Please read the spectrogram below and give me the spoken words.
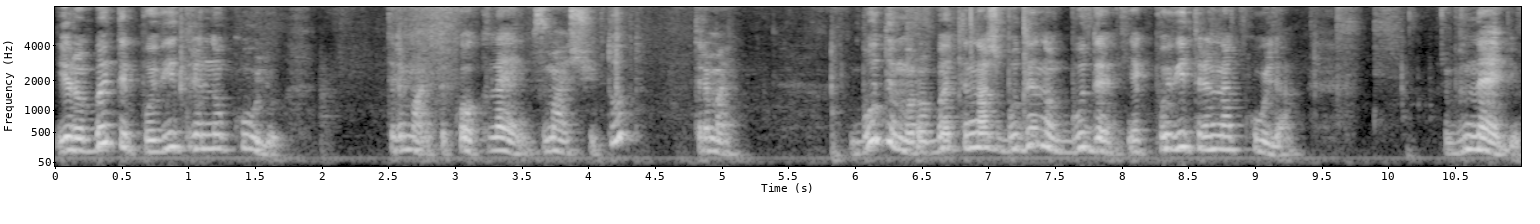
і робити повітряну кулю. Тримай тако клеєм, змащуй тут. Тримай. Будемо робити, наш будинок буде як повітряна куля в небі.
